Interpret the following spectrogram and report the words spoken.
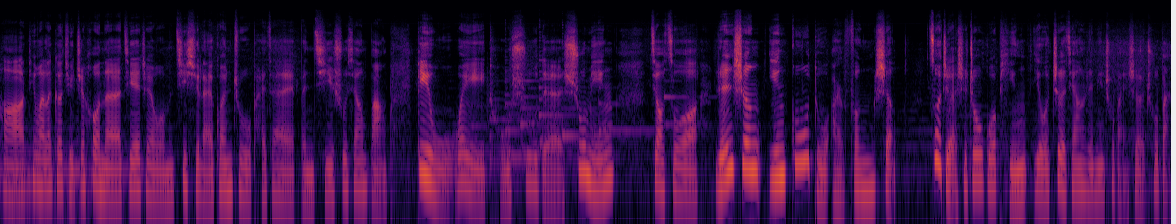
好，听完了歌曲之后呢，接着我们继续来关注排在本期书香榜第五位图书的书名，叫做《人生因孤独而丰盛》，作者是周国平，由浙江人民出版社出版。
